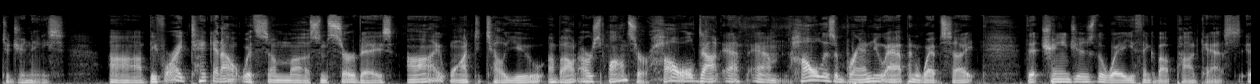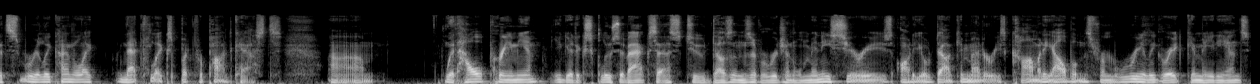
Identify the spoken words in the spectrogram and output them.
to Jonice. Uh, before I take it out with some, uh, some surveys, I want to tell you about our sponsor, Howl.fm. Howl is a brand new app and website that changes the way you think about podcasts. It's really kind of like Netflix, but for podcasts. Um, with Howl Premium, you get exclusive access to dozens of original miniseries, audio documentaries, comedy albums from really great comedians,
